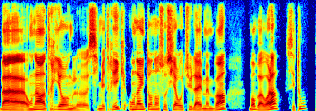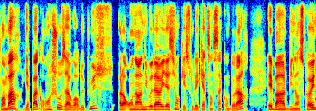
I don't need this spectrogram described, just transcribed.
Bah, on a un triangle euh, symétrique, on a une tendance haussière au-dessus de la MM20. Bon bah voilà, c'est tout, point barre, il n'y a pas grand-chose à avoir de plus. Alors on a un niveau d'invalidation qui est sous les 450 dollars, et ben Binance Coin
